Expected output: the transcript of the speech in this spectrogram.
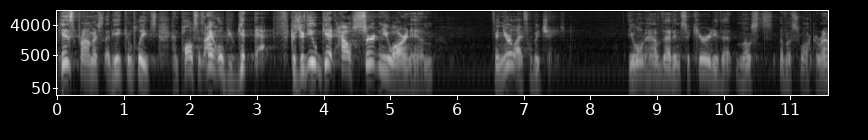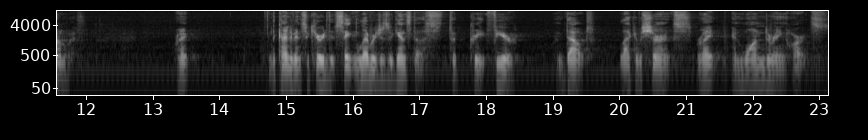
his promise that he completes. And Paul says, I hope you get that. Because if you get how certain you are in him, then your life will be changed. You won't have that insecurity that most of us walk around with. Right? the kind of insecurity that Satan leverages against us to create fear and doubt, lack of assurance, right? And wandering hearts.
